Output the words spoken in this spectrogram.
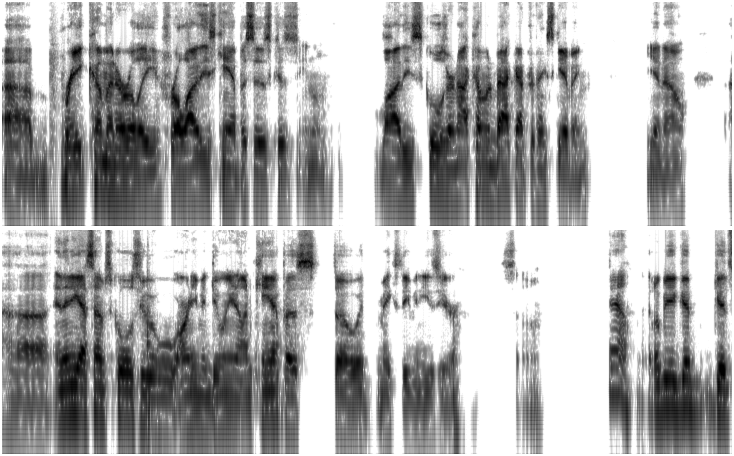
uh, break coming early for a lot of these campuses because you know a lot of these schools are not coming back after Thanksgiving, you know. Uh, and then you got some schools who aren't even doing it on campus, so it makes it even easier. So yeah, it'll be a good good.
